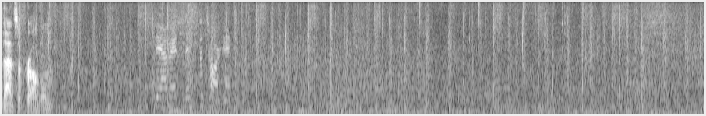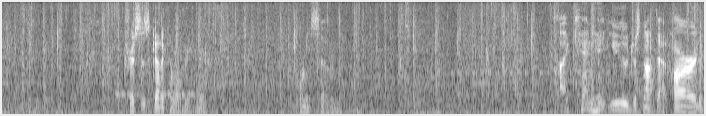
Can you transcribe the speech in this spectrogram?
That's a problem. Triss has got to come over here. 27. I can hit you, just not that hard.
